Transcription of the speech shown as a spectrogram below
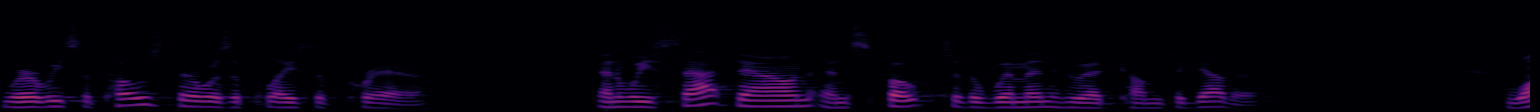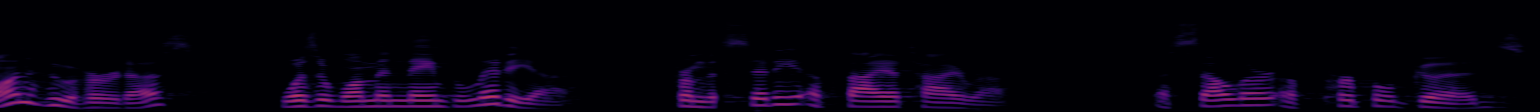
where we supposed there was a place of prayer, and we sat down and spoke to the women who had come together. One who heard us was a woman named Lydia from the city of Thyatira, a seller of purple goods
